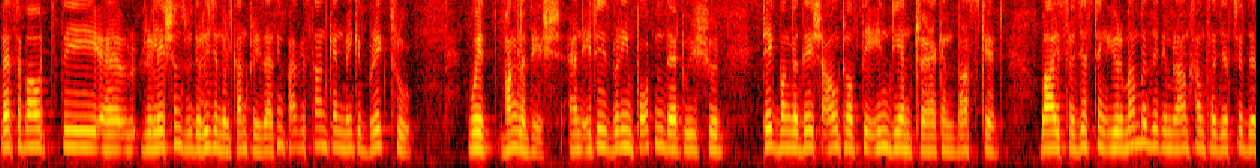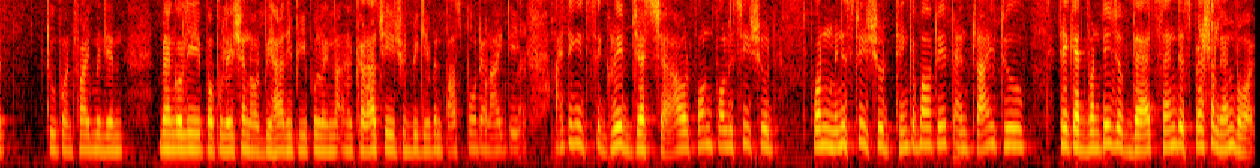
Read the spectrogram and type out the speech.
That's about the uh, relations with the regional countries. I think Pakistan can make a breakthrough with Bangladesh, and it is very important that we should take Bangladesh out of the Indian track and basket by suggesting, you remember that Imran Khan suggested that 2.5 million Bengali population or Bihari people in uh, Karachi should be given passport and ID. Right. I think it's a great gesture. Our foreign policy should, foreign ministry should think about it and try to take advantage of that, send a special envoy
